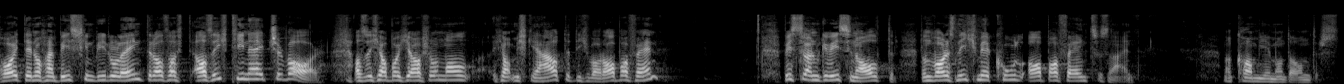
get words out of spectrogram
heute noch ein bisschen virulenter, als, als ich Teenager war. Also ich habe euch ja schon mal, ich habe mich geoutet, ich war ABBA-Fan. Bis zu einem gewissen Alter. Dann war es nicht mehr cool, ABBA-Fan zu sein. Dann kam jemand anders.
